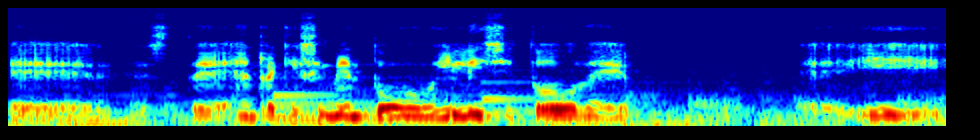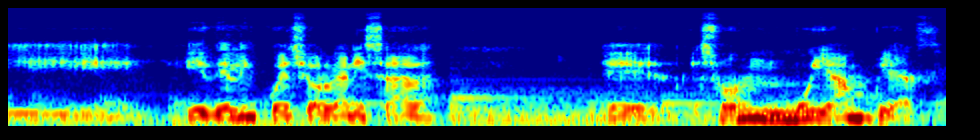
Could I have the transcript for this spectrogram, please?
este, enriquecimiento ilícito de, y, delincuencia organizada, son muy amplias.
